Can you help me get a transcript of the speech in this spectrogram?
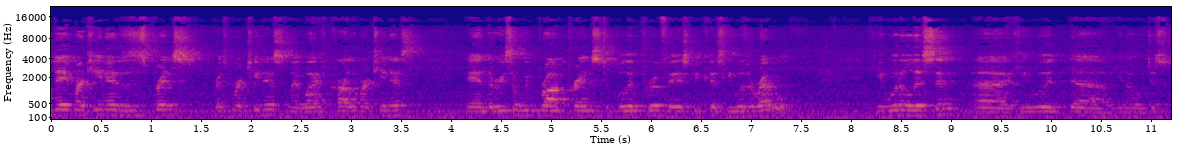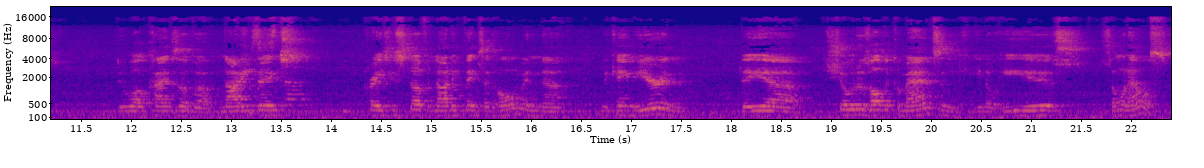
I'm Dave Martinez. This is Prince, Prince Martinez, my wife Carla Martinez. And the reason we brought Prince to Bulletproof is because he was a rebel. He wouldn't listen. Uh, he would, uh, you know, just do all kinds of uh, naughty Crazy things, stuff. crazy stuff, and naughty things at home. And uh, we came here, and they uh, showed us all the commands, and you know, he is someone else.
